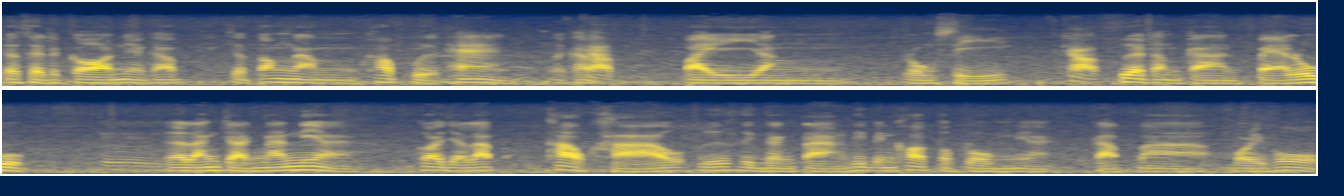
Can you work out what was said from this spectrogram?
เกษตรกรเนี่ยครับจะต้องนำข้าวเปลือกแห้งนะครับ ครับไปยังโรงสีครับเพื่อทำการแปรรูป อืมและหลังจากนั้นเนี่ยก็จะรับข้าวขาวหรือสิ่งต่างๆ ที่เป็นข้อตกลงเนี่ยกลับมาบริโภค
